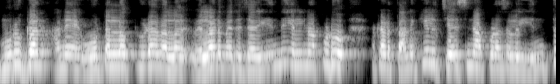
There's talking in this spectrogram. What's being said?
మురుగన్ అనే హోటల్లో కూడా వెళ్ళ వెళ్ళడం అయితే జరిగింది. వెళ్ళినప్పుడు అక్కడ తనిఖీలు చేసినప్పుడు అసలు ఎంత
